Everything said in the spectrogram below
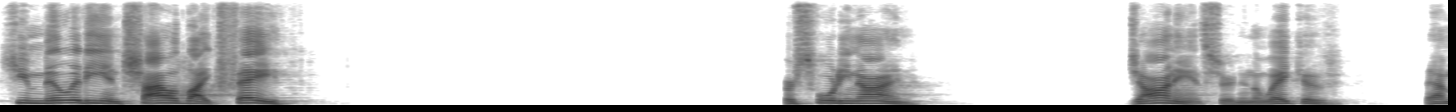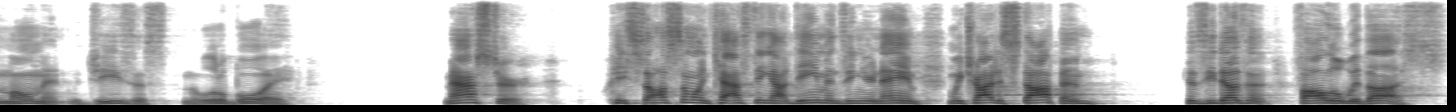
humility and childlike faith. Verse 49 John answered in the wake of that moment with Jesus and the little boy Master, we saw someone casting out demons in your name, and we try to stop him because he doesn't follow with us.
